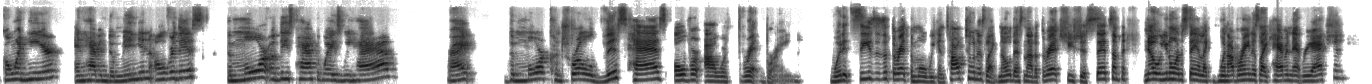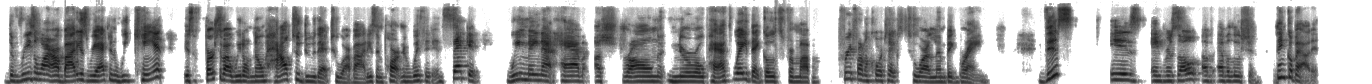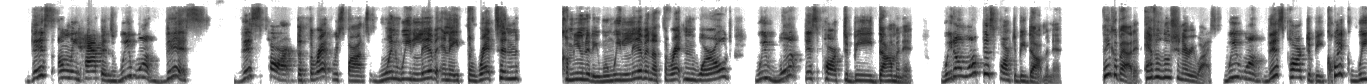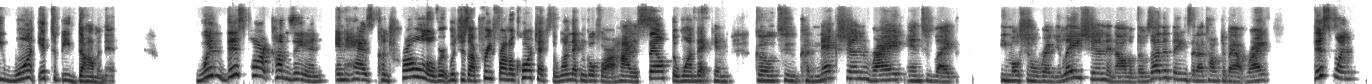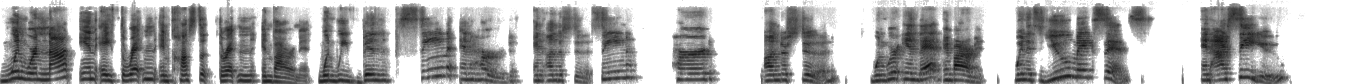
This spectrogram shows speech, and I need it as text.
going here and having dominion over this, the more of these pathways we have, right? The more control this has over our threat brain. What it sees as a threat, the more we can talk to. And it's like, no, that's not a threat. She's just said something. No, you don't understand. Like when our brain is like having that reaction, the reason why our body is reacting, we can't, is first of all, we don't know how to do that to our bodies and partner with it. And second, we may not have a strong neural pathway that goes from our prefrontal cortex to our limbic brain. This is a result of evolution. Think about it. This only happens, we want this, this part, the threat response, when we live in a threatened community, when we live in a threatened world, we want this part to be dominant. We don't want this part to be dominant. Think about it, evolutionary wise. We want this part to be quick. We want it to be dominant. When this part comes in and has control over it, which is our prefrontal cortex, the one that can go for our highest self, the one that can go to connection, right? And to like emotional regulation and all of those other things that I talked about, right? This one, when we're not in a threatened and constant threatened environment, when we've been seen and heard and understood, seen, heard, understood, when we're in that environment, when it's you make sense and I see you,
